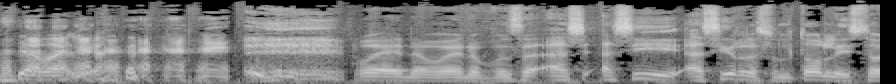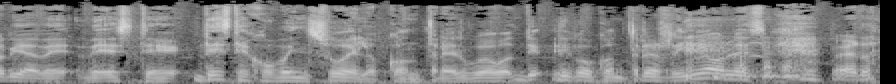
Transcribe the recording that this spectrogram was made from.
Ya valió. bueno, bueno, pues así, así, resultó la historia de, de este, de este jovenzuelo con tres huevos, di- digo, con tres riñones, ¿verdad?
